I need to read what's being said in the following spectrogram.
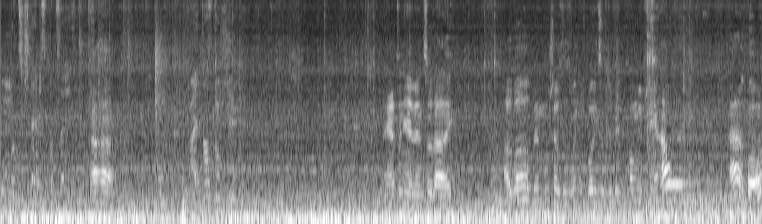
północ 4 spod zajezdni. Aha. Ale to zdążymy. No ja to nie wiem co dalej. Albo bym musiał zadzwonić policję, żeby on mi przyjechał. Albo...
